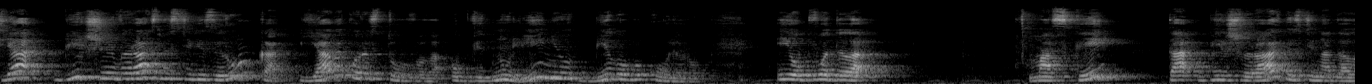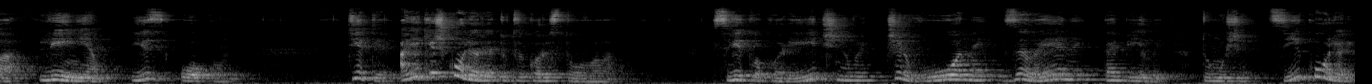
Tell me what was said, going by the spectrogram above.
Для більшої виразності візерунка я використовувала обвідну лінію білого кольору і обводила маски та більш виразності надала лініям із оком. Діти, а які ж кольори я тут використовувала? Світло-коричневий, червоний, зелений та білий, тому що ці кольори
